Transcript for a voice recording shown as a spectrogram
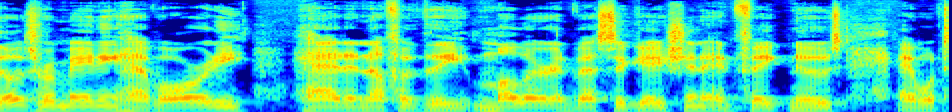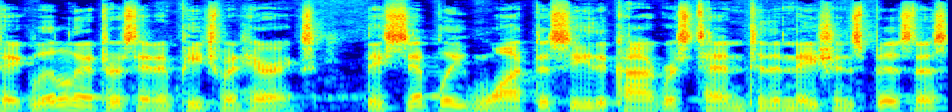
Those remaining have already had enough of the Mueller investigation and fake news and will take little interest in impeachment hearings. They simply want to see the Congress tend to the nation's business,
